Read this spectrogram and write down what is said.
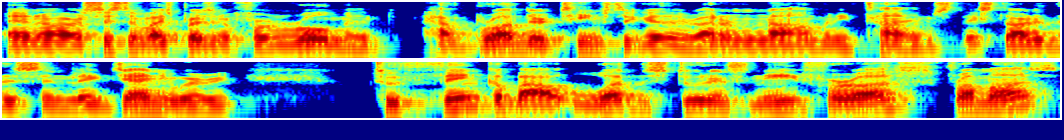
and our assistant vice president for enrollment have brought their teams together. I don't know how many times. They started this in late January to think about what the students need for us from us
